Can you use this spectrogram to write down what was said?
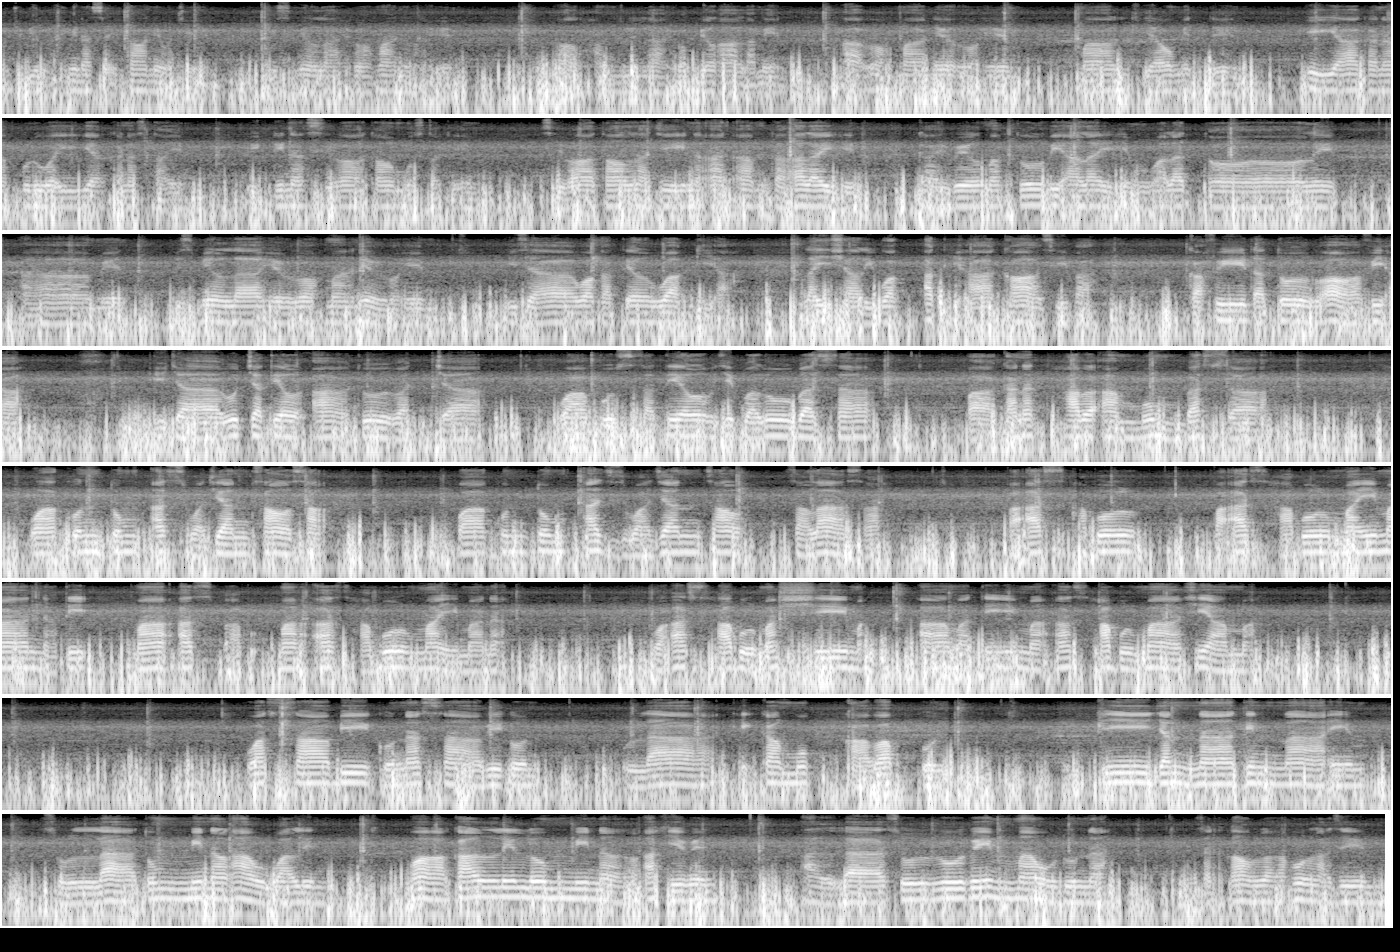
A'udzubillahi minasyaitonirrajim. Bismillahirrahmanirrahim. Alhamdulillahirabbil alamin. Arrahmanirrahim. Maliki yaumiddin. Iyyaka na'budu wa iyyaka nasta'in. Ihdinas siratal mustaqim. Siratal ladzina an'amta 'alaihim ghairil maghdubi 'alaihim waladdallin. Bismillahirrahmanirrahim. Iza waqatil waqi'ah. Laisa liwaqatiha kazibah. Kafidatur rafi'ah. Ija rujatil ardu raja wa busatil jibalu basa Pakanat haba'am mumbasa Wa kuntum aswajan salsa Wa kuntum azwajan sal salasa. Paas habul Paas habul maimanati. Ma'as babu Ma'as habul maimana. Wa ashabul masyi amati. Ma ashabul masyama. Wasabiqun nasabiqun Ulaika mukarrabun Fi jannatin na'im Sulatum minal awalin Wa kalilum minal akhirin ala sururim mauduna sadaqallahul azim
